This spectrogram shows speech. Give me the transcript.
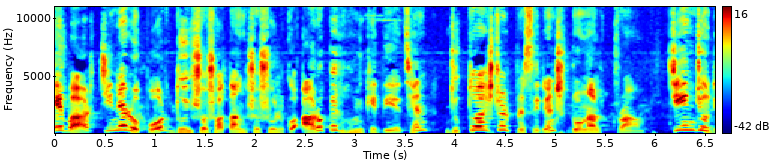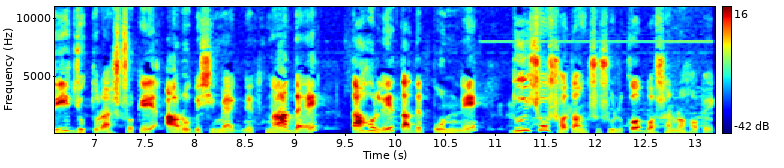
এবার চীনের ওপর দুইশো শতাংশ শুল্ক আরোপের হুমকি দিয়েছেন যুক্তরাষ্ট্রের প্রেসিডেন্ট ডোনাল্ড ট্রাম্প। চীন যদি যুক্তরাষ্ট্রকে আরও বেশি ম্যাগনেট না দেয়, তাহলে তাদের পণ্যে দুইশো শতাংশ শুল্ক বসানো হবে।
